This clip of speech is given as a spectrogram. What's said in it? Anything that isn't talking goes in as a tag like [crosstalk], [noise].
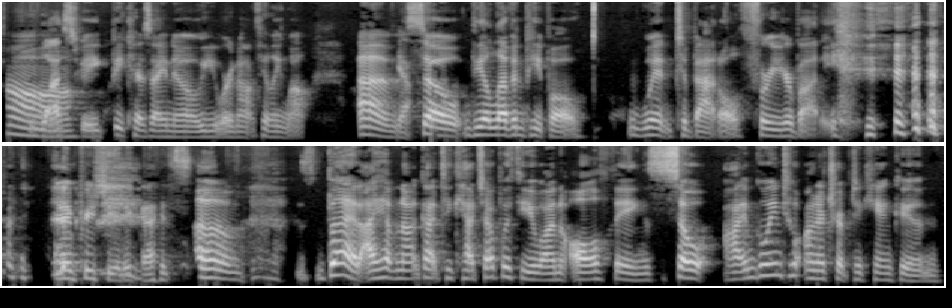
Aw. last week because I know you were not feeling well. Um, Yeah. So the 11 people went to battle for your body. [laughs] I appreciate it, guys. um, but I have not got to catch up with you on all things. So I'm going to on a trip to Cancun,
